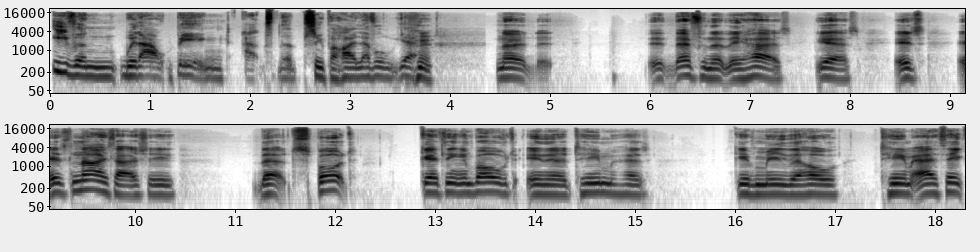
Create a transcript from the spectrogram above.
even without being at the super high level yet. no, it definitely has. Yes, it's it's nice actually that sport getting involved in a team has given me the whole team ethic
